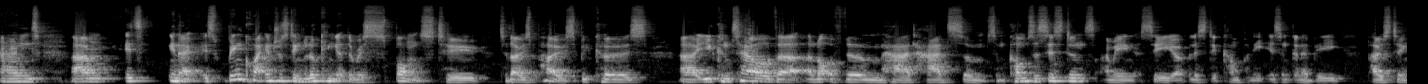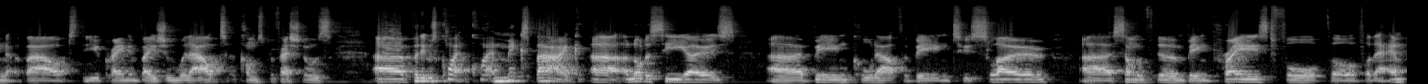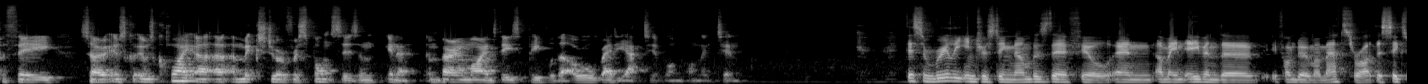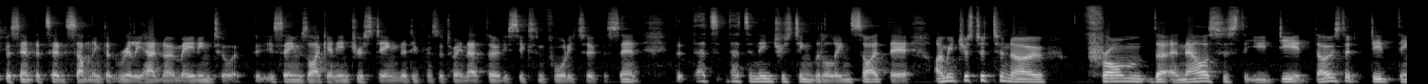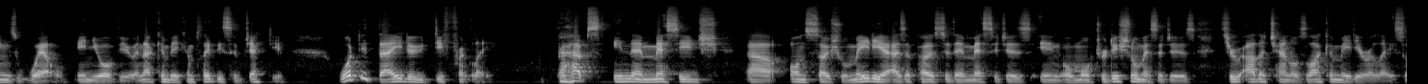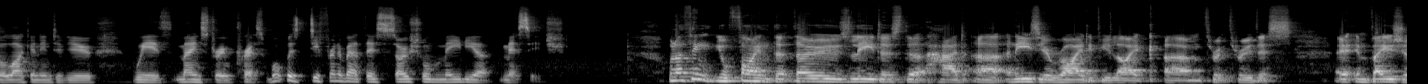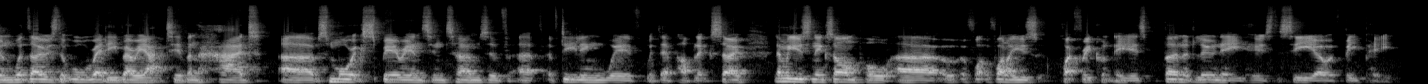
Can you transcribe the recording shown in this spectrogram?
And um, it's you know it's been quite interesting looking at the response to to those posts because uh, you can tell that a lot of them had had some some comms assistance. I mean, a CEO of a listed company isn't going to be posting about the Ukraine invasion without comms professionals. Uh, but it was quite quite a mixed bag. Uh, a lot of CEOs uh, being called out for being too slow. Uh, some of them being praised for for, for their empathy. So it was it was quite a, a mixture of responses, and you know, and bearing in mind these are people that are already active on, on LinkedIn there's some really interesting numbers there, Phil. And I mean, even the if I'm doing my maths right, the six percent that said something that really had no meaning to it. It seems like an interesting the difference between that 36 and 42 percent. That that's that's an interesting little insight there. I'm interested to know from the analysis that you did, those that did things well in your view, and that can be completely subjective. What did they do differently? Perhaps in their message uh, on social media as opposed to their messages in or more traditional messages through other channels like a media release or like an interview with mainstream press. What was different about their social media message? Well, I think you'll find that those leaders that had uh, an easier ride, if you like, um, through through this invasion were those that were already very active and had uh, some more experience in terms of, uh, of dealing with, with their public. So let me use an example uh, of, of one I use quite frequently is Bernard Looney, who's the CEO of BP.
